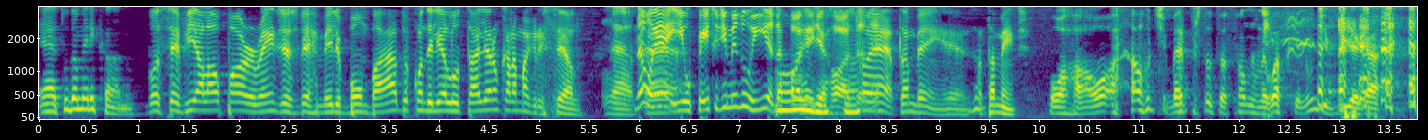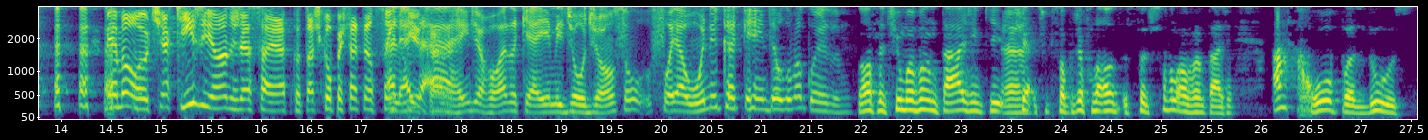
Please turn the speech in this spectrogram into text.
é, tudo americano. Você via lá o Power Rangers vermelho bombado, quando ele ia lutar, ele era um cara magricelo. É. Não é. e o peito diminuía da Power Ranger rosa. né? É, também, é, exatamente. Porra, ó, o Tibério prestou atenção num negócio que não devia, cara. Meu irmão, eu tinha 15 anos nessa época. Tu acha que eu prestei atenção Aliás, em quê, a cara? Ranger Rosa, que é a Amy Jo Johnson, foi a única que rendeu alguma coisa. Nossa, tinha uma vantagem que. É. tinha- tipo, só podia falar. Só, deixa eu só falar uma vantagem. As roupas dos.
